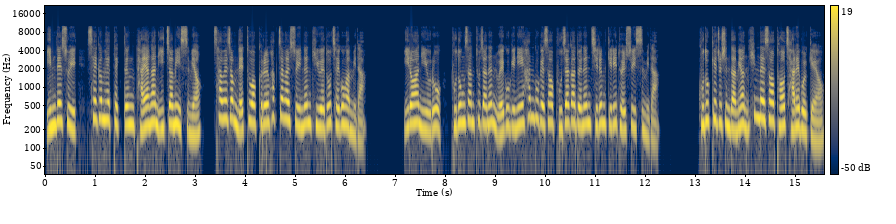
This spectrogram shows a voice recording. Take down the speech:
임대 수익, 세금 혜택 등 다양한 이점이 있으며 사회적 네트워크를 확장할 수 있는 기회도 제공합니다. 이러한 이유로 부동산 투자는 외국인이 한국에서 부자가 되는 지름길이 될 수 있습니다. 구독해 주신다면 힘내서 더 잘해볼게요.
